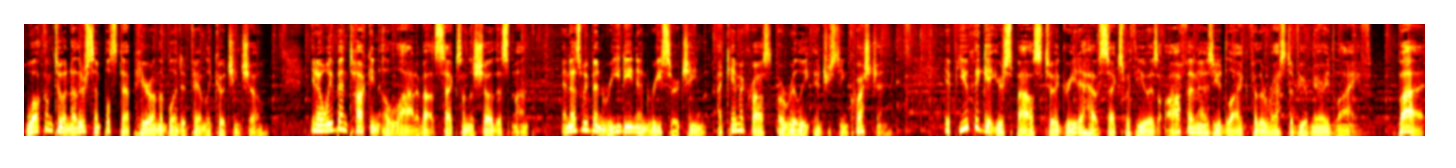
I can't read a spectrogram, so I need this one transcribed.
welcome to another simple step here on the Blended Family Coaching Show. You know, we've been talking a lot about sex on the show this month, and as we've been reading and researching, I came across a really interesting question. If you could get your spouse to agree to have sex with you as often as you'd like for the rest of your married life, but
